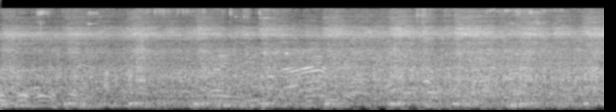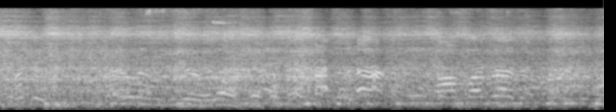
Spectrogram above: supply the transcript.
Look at, I don't know if you do it.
